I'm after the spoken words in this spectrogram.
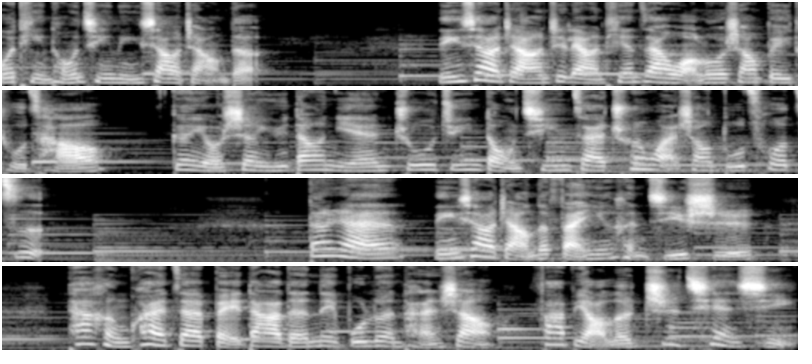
我挺同情林校长的。林校长这两天在网络上被吐槽，更有甚于当年朱军、董卿在春晚上读错字。当然，林校长的反应很及时，他很快在北大的内部论坛上发表了致歉信。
